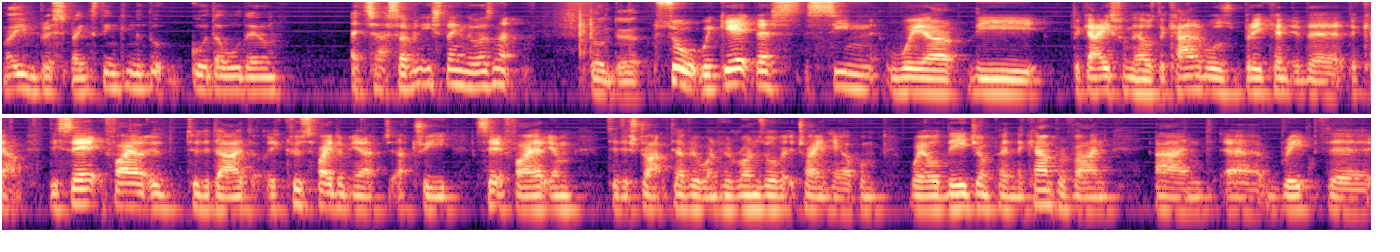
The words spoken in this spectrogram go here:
Not even Bruce Springsteen can do- go double denim. It's a seventies thing though, isn't it? Don't do it. So we get this scene where the the guys from the hills, the cannibals, break into the, the camp. They set fire to, to the dad. They crucified him to a, a tree, set fire to him to distract everyone who runs over to try and help him. While they jump in the camper van and uh, rape the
